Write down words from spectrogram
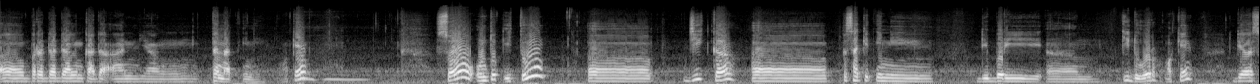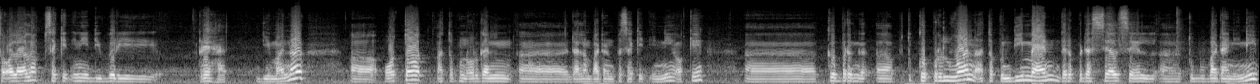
uh, berada dalam keadaan yang tenat ini okey mm-hmm. so untuk itu uh, jika uh, pesakit ini diberi um, tidur okey dia seolah-olah pesakit ini diberi rehat di mana uh, otot ataupun organ uh, dalam badan pesakit ini okey uh, keber, uh, keperluan ataupun demand daripada sel-sel uh, tubuh badan ini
